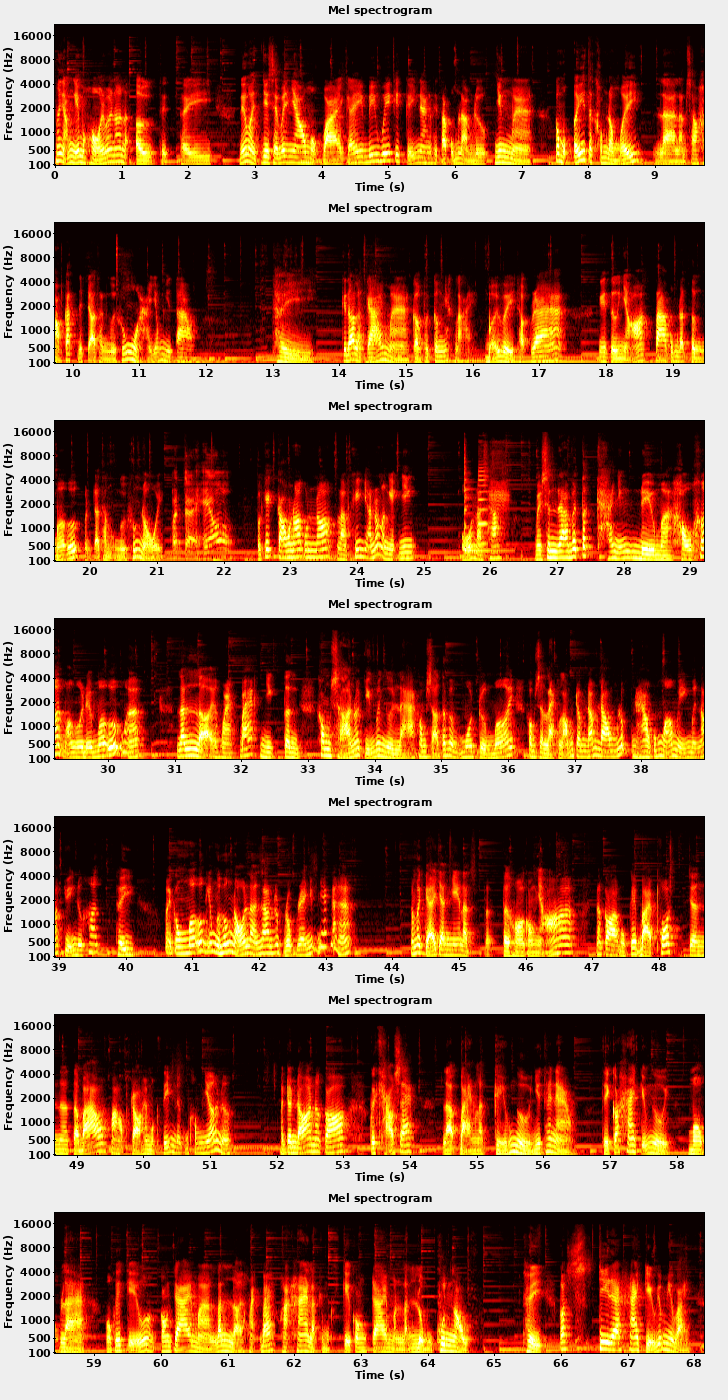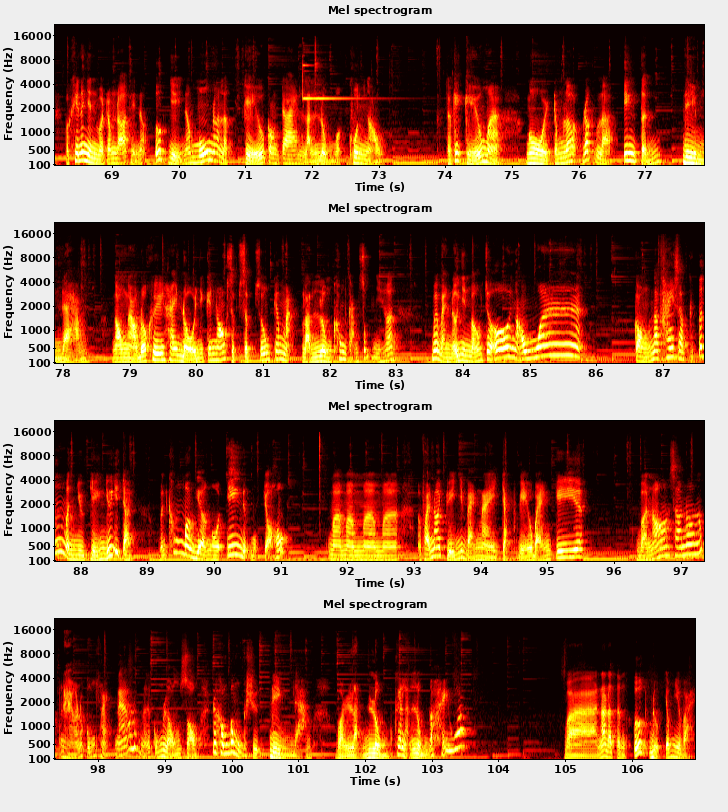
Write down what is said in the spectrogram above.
nó ngẫm nghĩ một hồi nó mới nói là ừ thì thì nếu mà chia sẻ với nhau một vài cái bí quyết cái kỹ năng thì tao cũng làm được. Nhưng mà có một ý tao không đồng ý là làm sao học cách để trở thành người hướng ngoại giống như tao. Thì cái đó là cái mà cần phải cân nhắc lại. Bởi vì thật ra ngay từ nhỏ tao cũng đã từng mơ ước mình trở thành một người hướng nội. What the hell? và cái câu nói của nó làm khiến cho anh rất là ngạc nhiên. Ủa là sao? Mày sinh ra với tất cả những điều mà hầu hết mọi người đều mơ ước mà lanh lợi, hoạt bát, nhiệt tình, không sợ nói chuyện với người lạ, không sợ tới một môi trường mới, không sợ lạc lõng trong đám đông, lúc nào cũng mở miệng mình nói chuyện được hết. Thì mày còn mơ ước giống người hướng nội là sao? Rụt rụt rè nhút nhát á hả? Nó mới kể cho anh nghe là từ hồi còn nhỏ nó coi một cái bài post trên ờ, tờ báo hoa học trò hay một tiếng nó cũng không nhớ nữa. Ở trên đó nó có cái khảo sát là bạn là kiểu người như thế nào. Thì có hai kiểu người, một là một cái kiểu con trai mà lanh lợi hoạt bát, hoặc hai là một cái kiểu con trai mà lạnh lùng, khuôn ngầu. Thì có chia ra hai kiểu giống như vậy. Và khi nó nhìn vào trong đó thì nó ước gì nó muốn đó là kiểu con trai lạnh lùng và khuôn ngầu. Là cái kiểu mà ngồi trong lớp rất là yên tĩnh, điềm đạm, ngầu ngầu, đôi khi hay đội những cái nón sụp sụp xuống cái mặt lạnh lùng, không cảm xúc gì hết. Mấy bạn nữ nhìn vào, trời ơi, ngầu quá. Còn nó thấy sao? Cái tính mình nhiều chuyện dữ vậy trời mình không bao giờ ngồi yên được một chỗ. Mà mà mà mà phải nói chuyện với bạn này, chọc ghẹo bạn kia và nó, sao nó lúc nào nó cũng hoạt náo, lúc nào nó cũng lộn xộn. Nó không có một cái sự điềm đạm và lạnh lùng. Cái lạnh lùng đó hay quá. Và nó đã từng ước được giống như vậy.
